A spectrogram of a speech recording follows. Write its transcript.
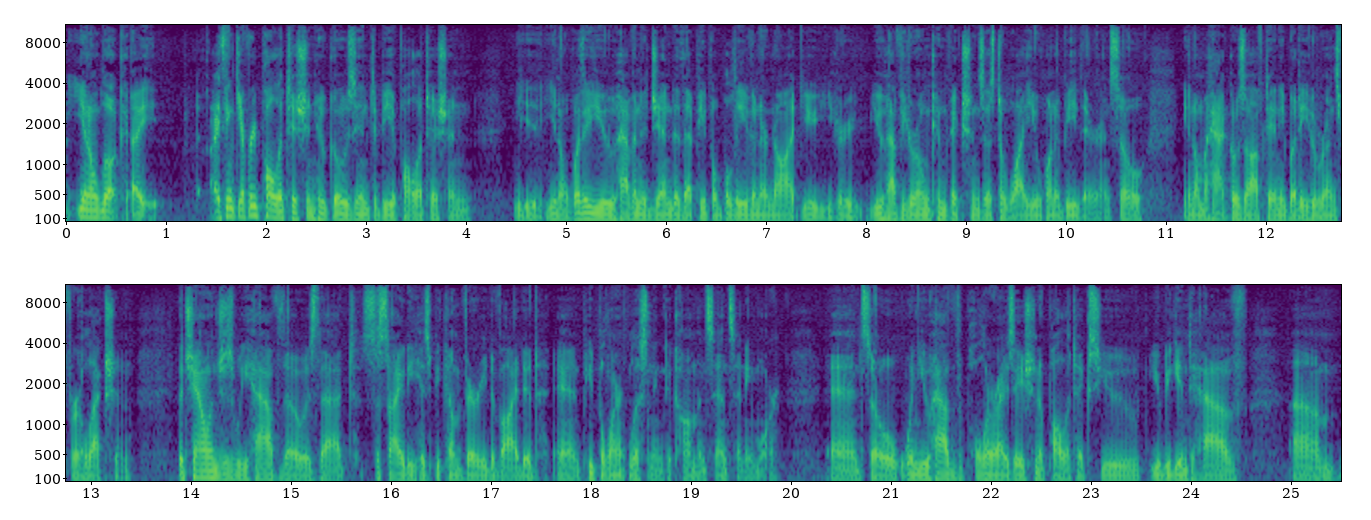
you know, look, I I think every politician who goes in to be a politician you, you, know whether you have an agenda that people believe in or not you you you have your own convictions as to why you want to be there. And so you know my hat goes off to anybody who runs for election. The challenges we have though is that society has become very divided and people aren't listening to common sense anymore. And so when you have the polarization of politics you you begin to have um,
